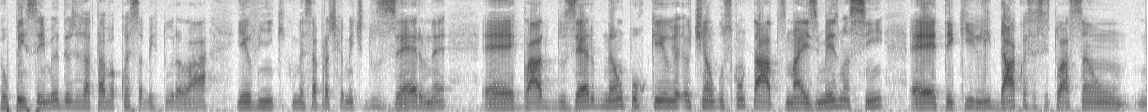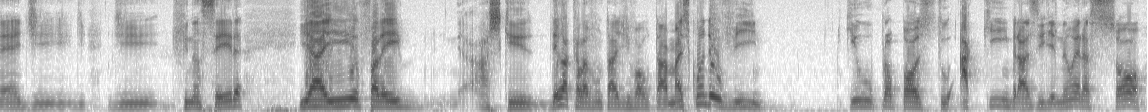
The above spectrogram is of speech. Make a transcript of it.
eu pensei, meu Deus, eu já tava com essa abertura lá, e aí eu vim aqui começar praticamente do zero, né? É, claro, do zero não porque eu, eu tinha alguns contatos, mas mesmo assim, é, ter que lidar com essa situação, né, de, de, de financeira. E aí eu falei, acho que deu aquela vontade de voltar, mas quando eu vi que o propósito aqui em Brasília não era só,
